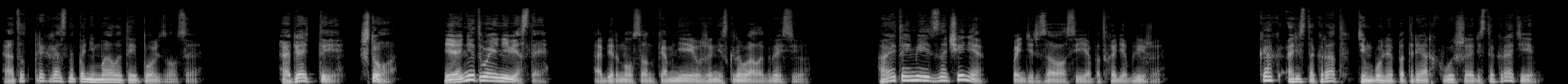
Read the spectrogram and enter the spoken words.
А тот прекрасно понимал это и пользовался. «Опять ты? Что? И они твои невесты?» Обернулся он ко мне и уже не скрывал агрессию. «А это имеет значение?» — поинтересовался я, подходя ближе. Как аристократ, тем более патриарх высшей аристократии,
